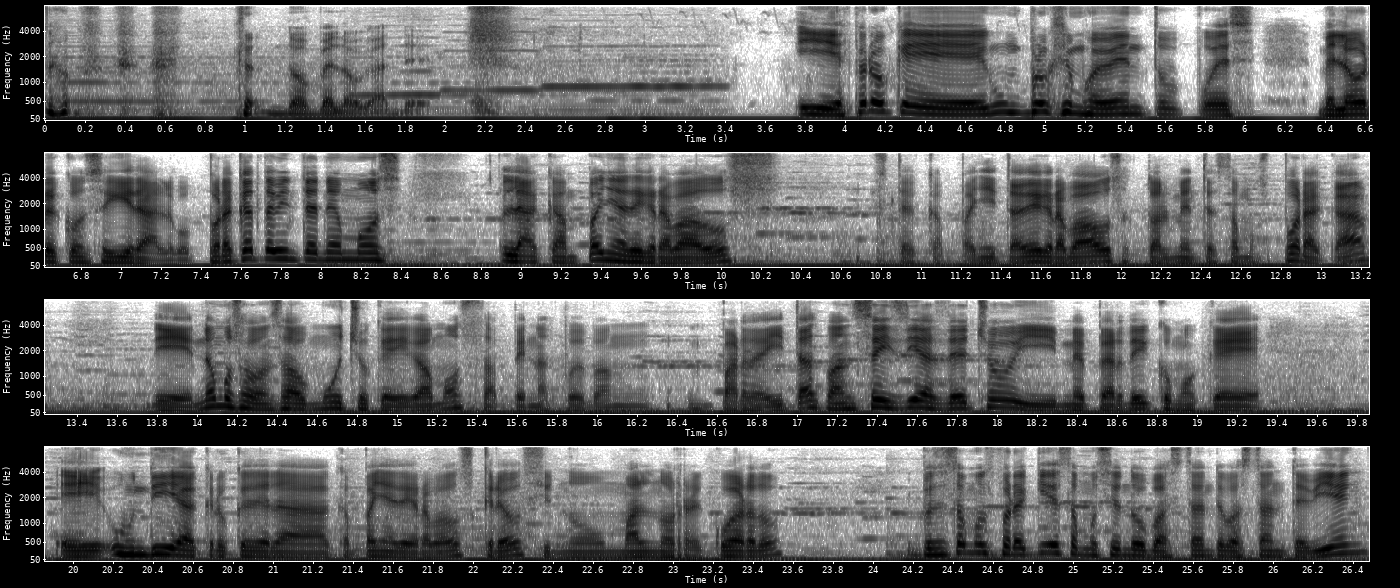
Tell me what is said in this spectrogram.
no me lo gané. Y espero que en un próximo evento pues me logre conseguir algo. Por acá también tenemos la campaña de grabados. Esta campañita de grabados, actualmente estamos por acá. Eh, no hemos avanzado mucho que digamos, apenas pues van un par de editas, van seis días de hecho y me perdí como que eh, un día creo que de la campaña de grabados, creo, si no mal no recuerdo. Y pues estamos por aquí, estamos siendo bastante, bastante bien.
